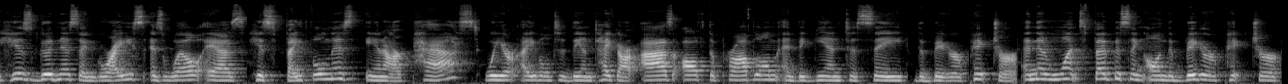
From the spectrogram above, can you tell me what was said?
his goodness and grace as well as His faithfulness in our past, we are able to then take our eyes off the problem and begin to see the bigger picture. And then once focusing on the bigger picture,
